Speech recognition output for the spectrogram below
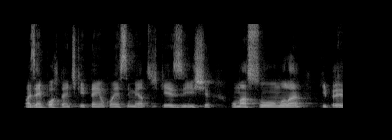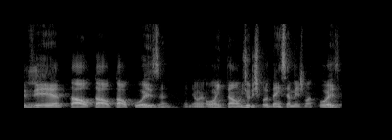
Mas é importante que tenham conhecimento de que existe uma súmula que prevê uhum. tal, tal, tal coisa. Entendeu? Ou então, jurisprudência é a mesma coisa.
